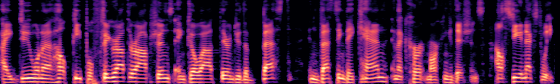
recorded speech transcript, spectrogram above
I do want to help people figure out their options and go out there and do the best investing they can in the current market conditions. I'll see you next week.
